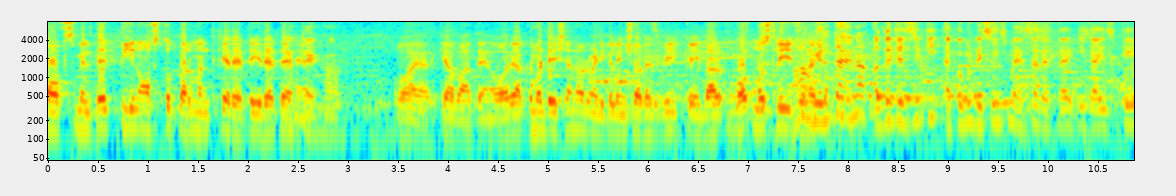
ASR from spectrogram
ऑफ्स मिलते हैं। तीन ऑफ्स तो पर मंथ के रहते ही रहते हैं हाँ। वाह यार क्या बात है। और अकोमोडेशन और मेडिकल इंश्योरेंस भी कई बार बहुत मोस्टली जो हाँ मिलता है ना अगर जैसे कि एकोमोडेशन में ऐसा रहता है कि गाइस के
